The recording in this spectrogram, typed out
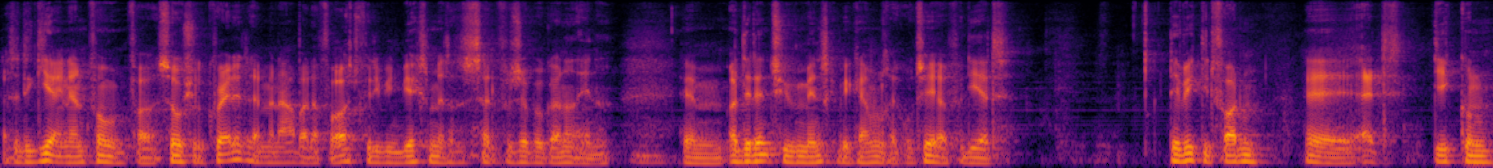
altså det giver en anden form for social credit, at man arbejder for os, fordi vi er en virksomhed, der selv forsøger på at gøre noget andet. Øhm, og det er den type mennesker, vi gerne vil rekruttere, fordi at det er vigtigt for dem, øh, at de ikke kun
